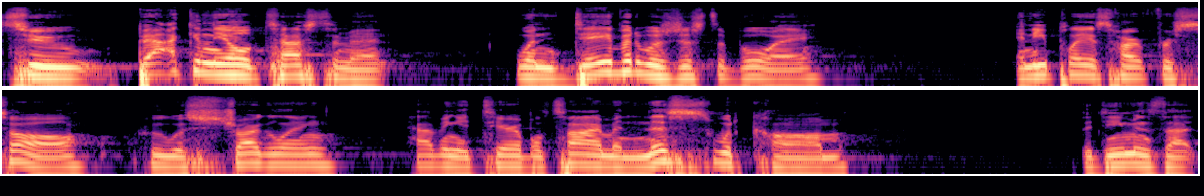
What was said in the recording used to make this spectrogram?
to back in the Old Testament when David was just a boy and he plays harp for Saul, who was struggling, having a terrible time, and this would calm the demons that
